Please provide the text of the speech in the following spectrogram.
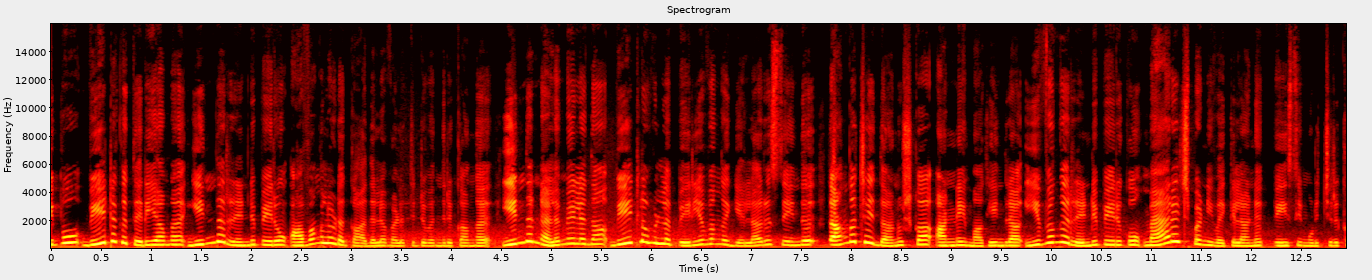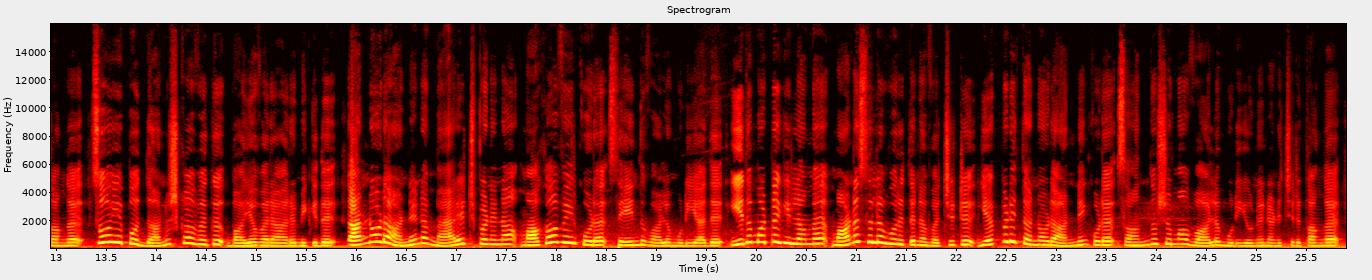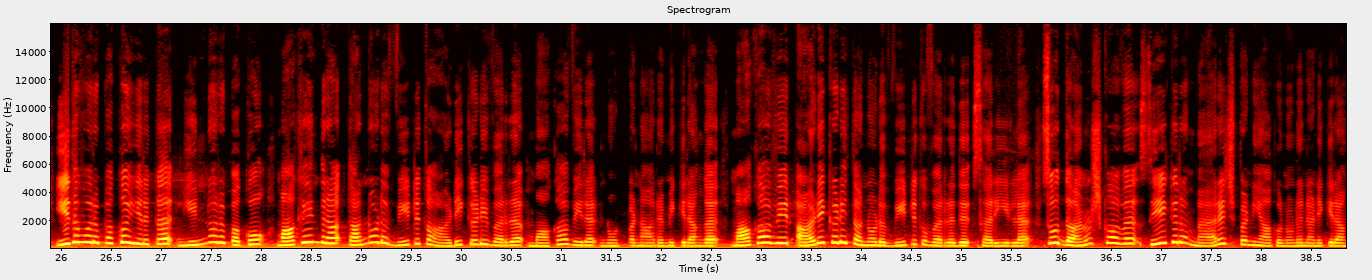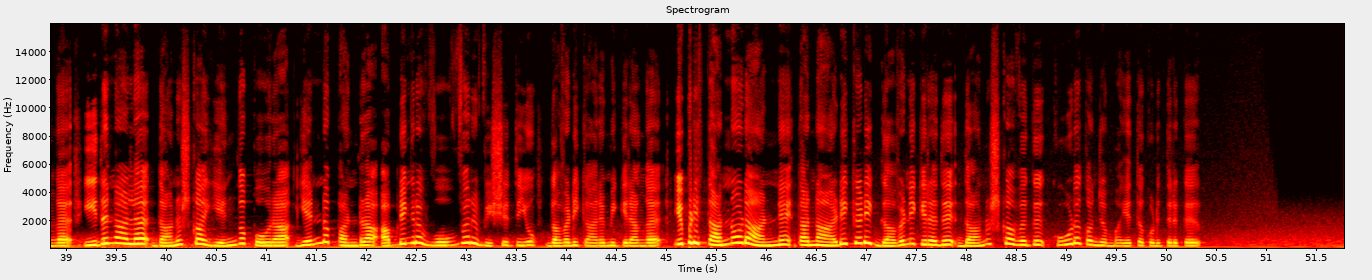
இப்போ வீட்டுக்கு தெரியாம இந்த ரெண்டு பேரும் அவங்களோட காதலை வளர்த்துட்டு வந்திருக்காங்க. இந்த நிலைமையில தான் வீட்டுல உள்ள பெரியவங்க எல்லாரும் சேர்ந்து தங்கச்சி தனுஷ்கா அன்னை மகேந்திரா இவங்க ரெண்டு பேருக்கும் மேரேஜ் பண்ணி வைக்கலான்னு பேசி முடிச்சிருக்காங்க. சோ இப்போ தனுஷ்காவுக்கு பயம் வர ஆரம்பிக்குது. தன்னோட அண்ணனை மேரேஜ் பண்ணினா மகாவீர் கூட சேர்ந்து வாழ முடியாது. இது மட்டும் இல்லாம மனசுல ஒருத்தனை வச்சுட்டு எப்படி தன்னோட அண்ணன் கூட சந்தோஷமா வாழ முடியும்னு நினைச்சிருக்காங்க. இது ஒரு பக்கம் இருக்க இன்னொரு பக்கம் மகேந்திரா தன்னோட வீட்டுக்கு அடிக்கடி வர்ற மகாவீரை நோட் பண்ண ஆரம்பிக்கிறாங்க. மகாவீர் அடிக்கடி தன்னோட வீட்டுக்கு வர்றது சரியில்லை. சோ தனுஷ்காவை சீக்கிரம் மேரேஜ் பண்ணி ஆகணும்னு நினைக்கிறாங்க. இதனால தனுஷ்கா எங்க போறா என்ன பண்றா அப்படிங்கிற ஒவ்வொரு விஷயத்தையும் கவனிக்க ஆரம்பிக்கிறாங்க. இப்படி தன்னோட அண்ணன் தன்னை அடிக்கடி கவனிக்கிறது தனுஷ்காவுக்கு கூட கொஞ்சம் பயத்தை கொடுத்திருக்கு.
